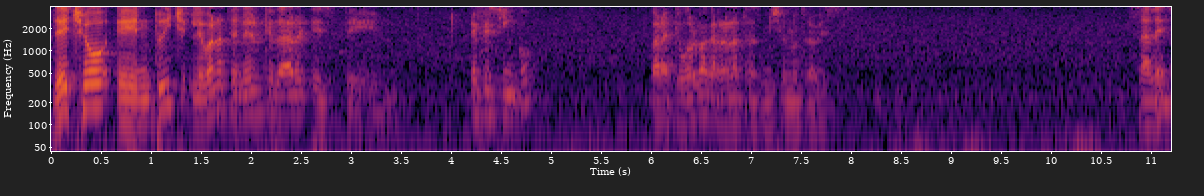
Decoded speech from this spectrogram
De hecho, en Twitch le van a tener que dar este F5 para que vuelva a agarrar la transmisión otra vez. ¿Sale?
